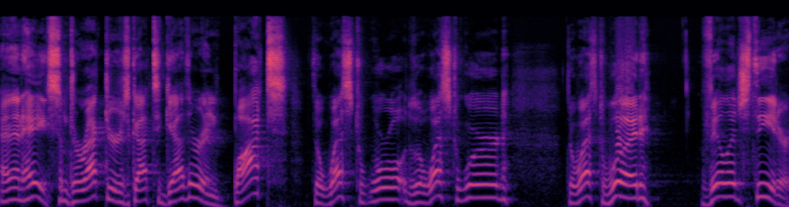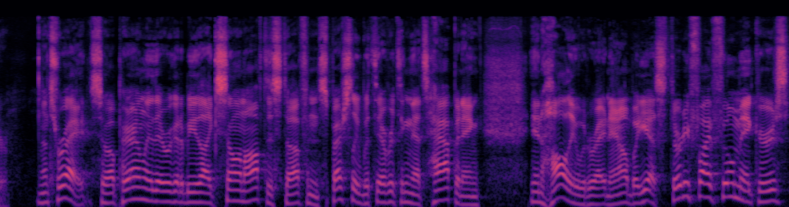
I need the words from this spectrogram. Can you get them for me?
And then, hey, some directors got together and bought the West World, the Westward, the Westwood Village Theater. That's right. So apparently they were going to be like selling off this stuff, and especially with everything that's happening in Hollywood right now. But yes, 35 filmmakers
